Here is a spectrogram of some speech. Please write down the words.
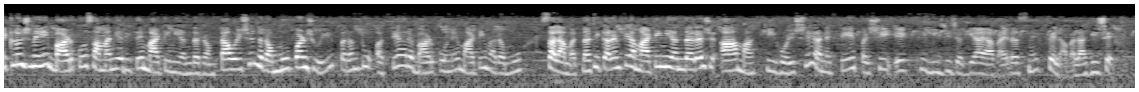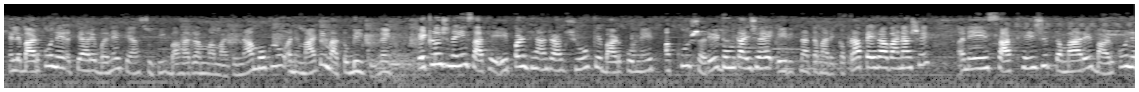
એટલું જ નહીં, બાળકો સામાન્ય રીતે માટીની અંદર રમતા હોય છે અને રમવું પણ જોઈએ, પરંતુ અત્યારે બાળકોને માટીમાં રમવું સલામત નથી, કારણ કે આ માટીની અંદર જ આ માખી હોય છે અને તે પછી એકથી બીજી જગ્યાએ આ વાયરસને ફેલાવા લાગી છે. એટલે બાળકોને અત્યારે બને ત્યાં સુધી બહાર રમવા માટે ના મોકલો અને માટીમાં તો બિલકુલ નહીં. એટલું જ નહીં, સાથે એ પણ ધ્યાન રાખજો કે બાળકોને આખું શરીર ઢંકાઈ જાય, એ રીતના તમારે કપડાં પહેરાવાના છે અને સાથે જ તમારે બાળકોને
